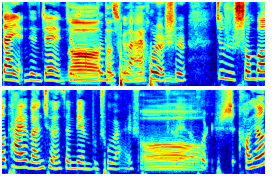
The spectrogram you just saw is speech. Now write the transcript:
戴眼镜摘眼镜分不出来，或者是就是双胞胎完全分辨不出来什么之类的，或者是好像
